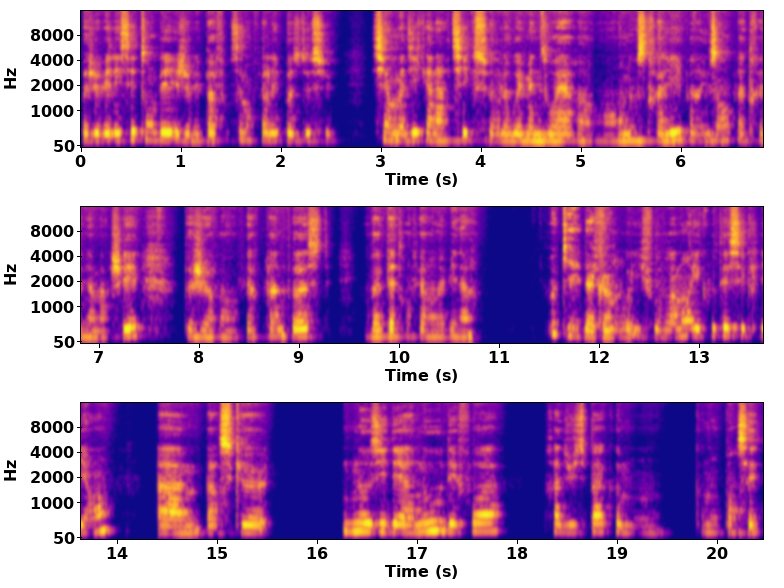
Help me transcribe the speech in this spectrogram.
bah, je vais laisser tomber et je ne vais pas forcément faire les posts dessus. Si on me dit qu'un article sur le women's wear en Australie, par exemple, a très bien marché, bah, je vais en faire plein de posts. On va peut-être en faire un webinaire. Ok, d'accord. Il, il faut, vraiment écouter ses clients parce que nos idées à nous, des fois, traduisent pas comme on, comme on pensait.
